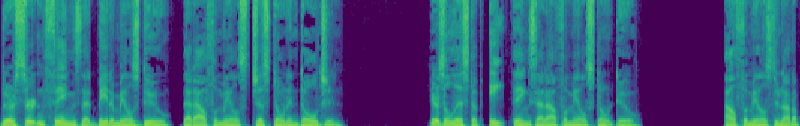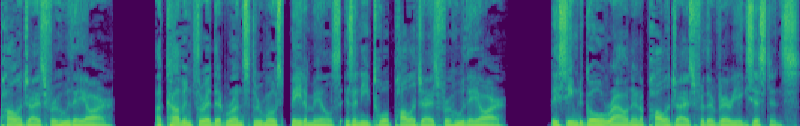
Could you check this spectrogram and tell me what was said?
There are certain things that beta males do that alpha males just don't indulge in. Here's a list of eight things that alpha males don't do. Alpha males do not apologize for who they are. A common thread that runs through most beta males is a need to apologize for who they are. They seem to go around and apologize for their very existence.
